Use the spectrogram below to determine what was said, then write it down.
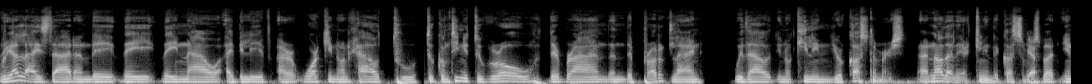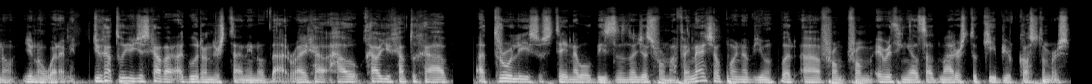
realized that and they they they now I believe are working on how to to continue to grow their brand and the product line without you know killing your customers. Uh, not that they're killing the customers Yeah. but you know you know what i mean. You have to you just have a, a good understanding of that right? How, how how you have to have a truly sustainable business not just from a financial point of view but uh, from from everything else that matters to keep your customers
